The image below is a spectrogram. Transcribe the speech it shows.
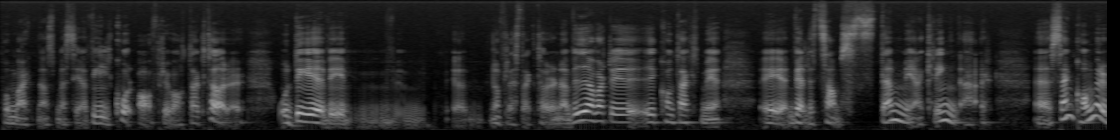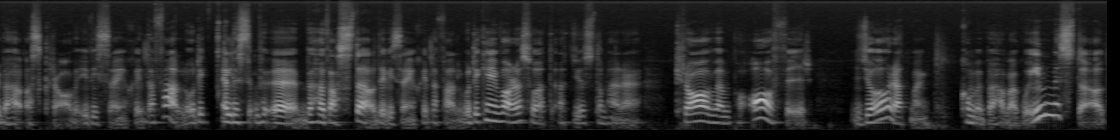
på marknadsmässiga villkor av privata aktörer. Och det är vi, de flesta aktörerna vi har varit i, i kontakt med är väldigt samstämmiga kring det här. Eh, sen kommer det behövas krav i vissa enskilda fall, och det, eller eh, behövas stöd i vissa enskilda fall. Och det kan ju vara så att, att just de här kraven på A4 gör att man kommer behöva gå in med stöd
